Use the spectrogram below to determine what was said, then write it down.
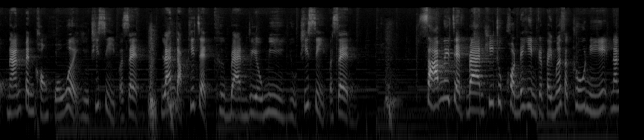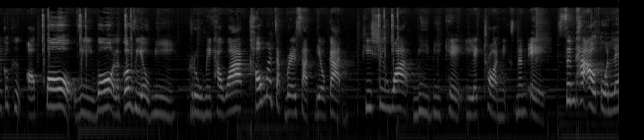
6 นั้นเป็นของ Huawei อยู่ที่ 4%และอันดับที่ 7 คือแบรนด์ Realme อยู่ที่ 4% 3 ใน 7 แบรนด์ที่ทุกคนได้ยินกันไปเมื่อสักครู่นี้ นั่นก็คือ Oppo, Vivo แล้วก็ Realme รู้ไหมคะว่าเขามาจากบริษัทเดียวกัน ที่ชื่อว่า BBK Electronics นั่นเอง ซึ่งถ้าเอาตัวเล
